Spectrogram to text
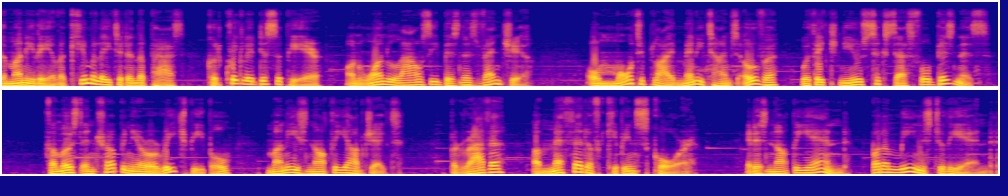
The money they have accumulated in the past could quickly disappear on one lousy business venture or multiply many times over with each new successful business. For most entrepreneurial rich people, money is not the object, but rather a method of keeping score. It is not the end, but a means to the end.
